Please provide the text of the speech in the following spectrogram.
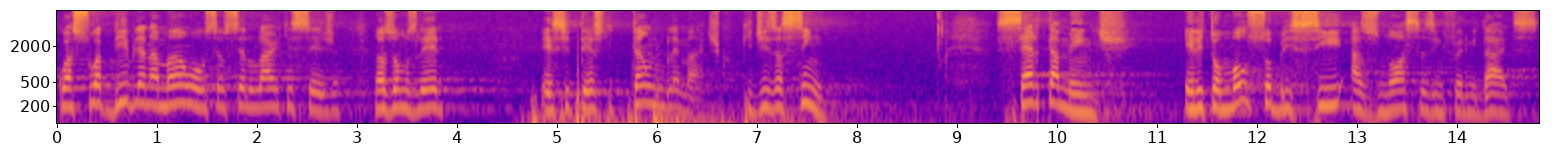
com a sua Bíblia na mão ou o seu celular que seja, nós vamos ler este texto tão emblemático que diz assim: Certamente ele tomou sobre si as nossas enfermidades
